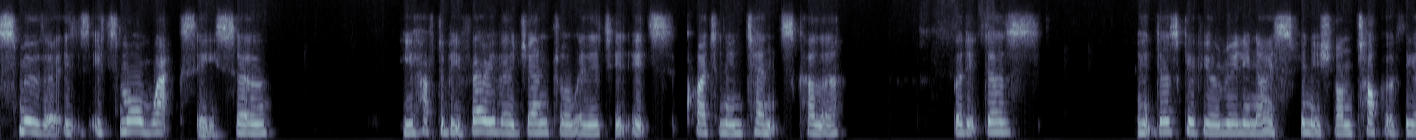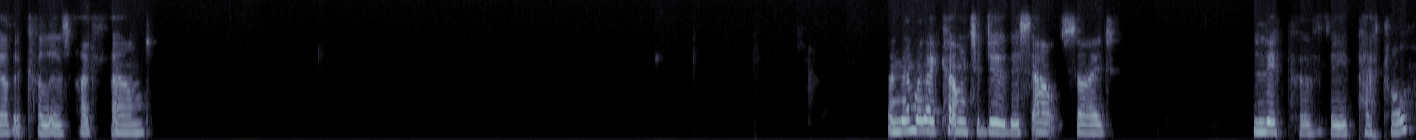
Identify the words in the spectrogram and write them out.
smoother. It's it's more waxy, so you have to be very very gentle with it. it it's quite an intense color, but it does it does give you a really nice finish on top of the other colors I've found. And then when I come to do this outside lip of the petal,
